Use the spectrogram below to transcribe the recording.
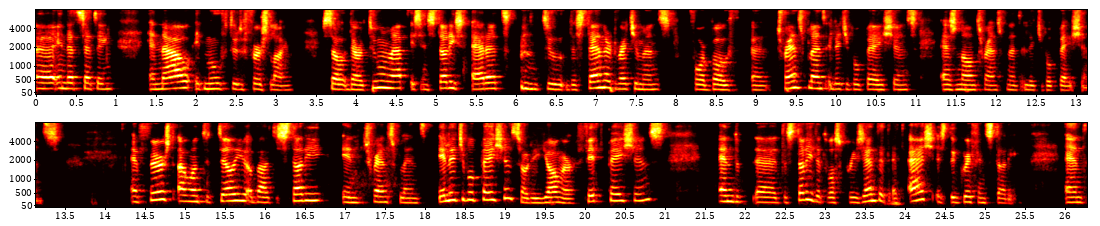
uh, in that setting. And now it moved to the first line. So daratumumab is in studies added to the standard regimens for both uh, transplant eligible patients as non-transplant eligible patients. And first, I want to tell you about the study in transplant eligible patients, so the younger fit patients. And uh, the study that was presented at ASH is the Griffin study. And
